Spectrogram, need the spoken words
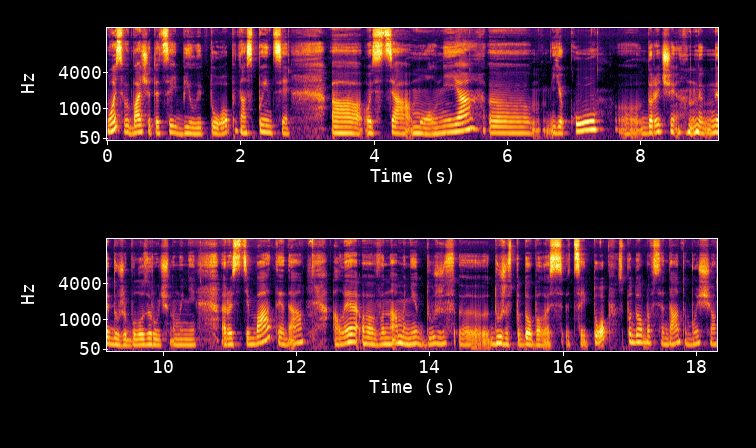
Ось ви бачите цей білий топ. На спинці ось ця молнія, е, яку до речі, не дуже було зручно мені розстібати, да? але е, вона мені дуже е, дуже сподобалась цей топ, сподобався, да? тому що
